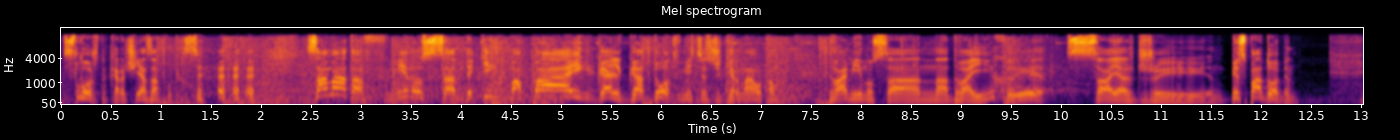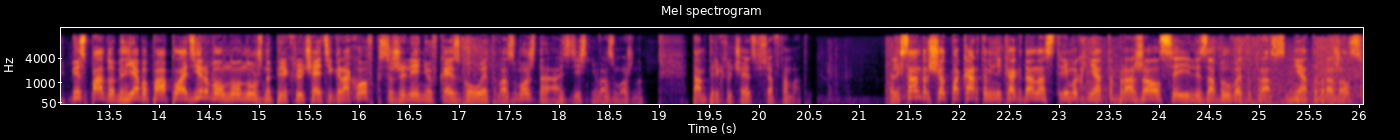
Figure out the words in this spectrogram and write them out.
Сложно, короче, я запутался. Саматов минус King Папай. Гальгадот вместе с Джиггернаутом. Два минуса на двоих. И Саяджин. Бесподобен. Бесподобен. Я бы поаплодировал, но нужно переключать игроков. К сожалению, в CSGO это возможно, а здесь невозможно. Там переключается все автоматом. Александр, счет по картам никогда на стримах не отображался или забыл в этот раз? Не отображался.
